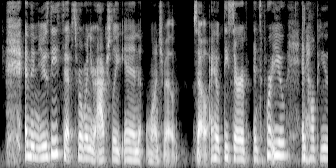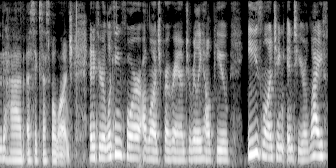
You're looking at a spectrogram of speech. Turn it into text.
and then use these tips for when you're actually in launch mode. So I hope these serve and support you and help you to have a successful launch. And if you're looking for a launch program to really help you ease launching into your life,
